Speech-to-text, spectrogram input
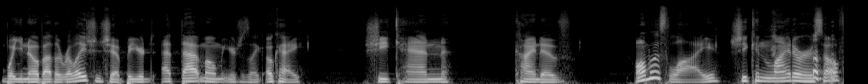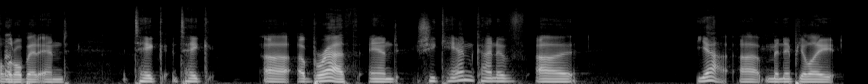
what you know about the relationship, but you're at that moment you're just like, okay, she can kind of almost lie. She can lie to herself a little bit and take take uh, a breath and she can kind of uh yeah, uh manipulate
